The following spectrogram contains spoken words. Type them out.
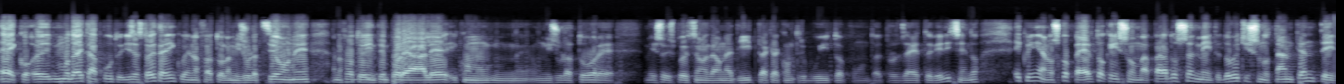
Ecco, eh, in modalità appunto di storytelling cui hanno fatto la misurazione, hanno fatto in tempo reale con un, un, misuratore messo a disposizione da una ditta che ha contribuito appunto al progetto e via dicendo, e quindi hanno scoperto che insomma paradossalmente dove ci sono tante antenne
